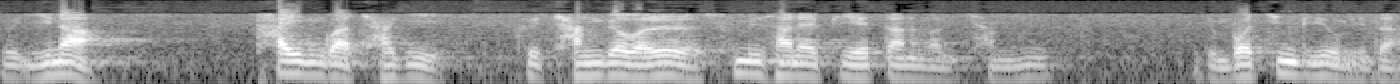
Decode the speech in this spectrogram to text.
그 이나 타인과 자기 그 장벽을 수미산에 비했다는 건 참 멋진 비유입니다.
